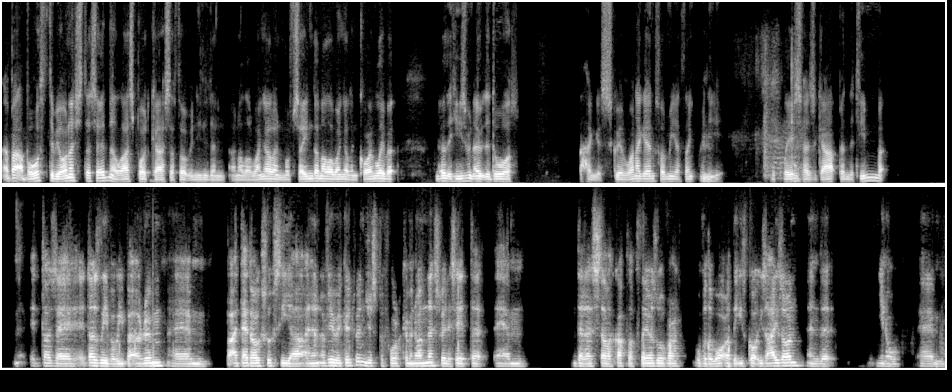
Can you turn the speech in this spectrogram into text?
a bit of both, to be honest. I said in the last podcast I thought we needed an, another winger, and we've signed another winger in Connolly, but now that he's went out the door, I think it's square one again for me. I think we need to replace his gap in the team. But It does. Uh, it does leave a wee bit of room. Um, but I did also see uh, an interview with Goodwin just before coming on this, where he said that um, there is still a couple of players over over the water that he's got his eyes on, and that you know um,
